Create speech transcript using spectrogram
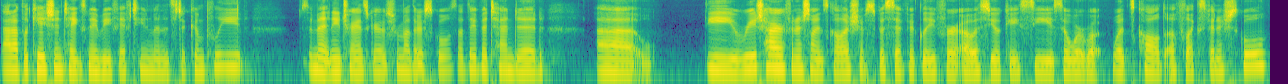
that application takes maybe 15 minutes to complete. Submit any transcripts from other schools that they've attended. Uh, the Reach Higher Finish Line Scholarship specifically for OSU OKC, so we're what's called a Flex Finish School.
